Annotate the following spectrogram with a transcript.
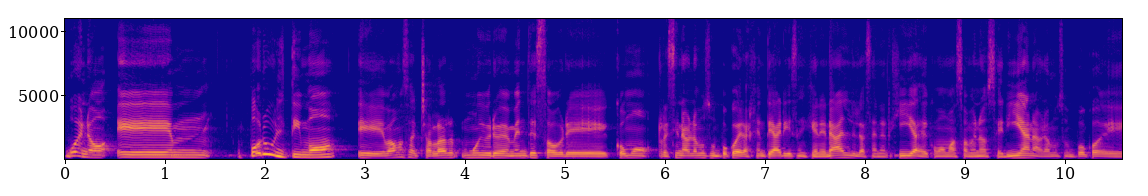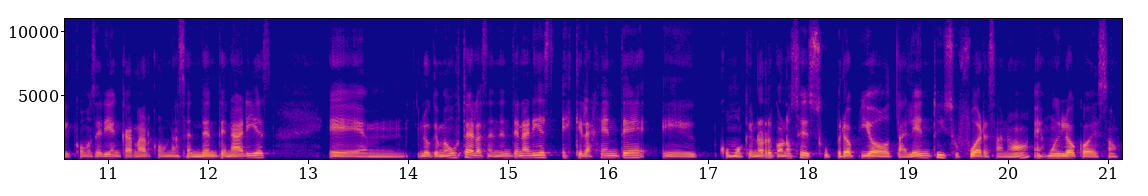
Bueno, eh, por último, eh, vamos a charlar muy brevemente sobre cómo, recién hablamos un poco de la gente Aries en general, de las energías, de cómo más o menos serían, hablamos un poco de cómo sería encarnar con un ascendente en Aries. Eh, lo que me gusta del ascendente en Aries es que la gente eh, como que no reconoce su propio talento y su fuerza, ¿no? Es muy loco eso.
